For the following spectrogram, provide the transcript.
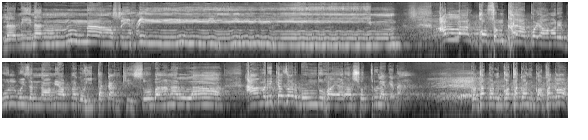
লামিনান নাসিহিন কসম খায়া কয় আমারে ভুল বুঝছেন না, আমি আপনাকে হিতাকাঙ্ক্ষী। সোবান আল্লাহ আমেরিকা যার বন্ধু হয় আর আর শত্রু লাগে না। কথা কন কথা কন কথা কন।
